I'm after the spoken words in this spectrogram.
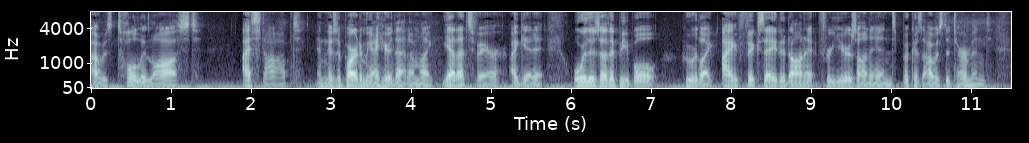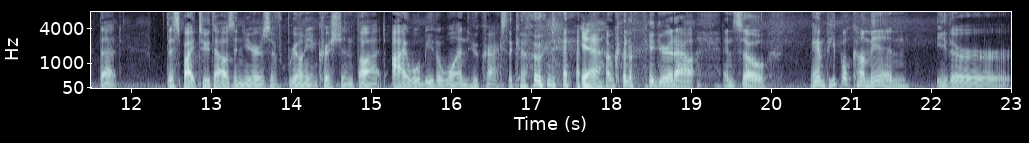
I was totally lost. I stopped. And there's a part of me I hear that and I'm like, yeah, that's fair. I get it. Or there's other people who are like, I fixated on it for years on end because I was determined that despite 2,000 years of brilliant Christian thought, I will be the one who cracks the code. Yeah. I'm going to figure it out. And so, man, people come in either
